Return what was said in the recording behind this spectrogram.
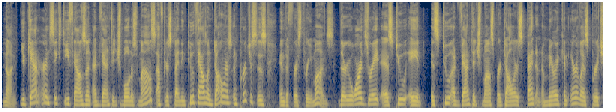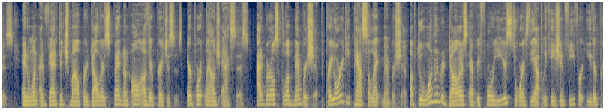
none. You can earn 60,000 AAdvantage bonus miles after spending $2,000 in purchases in the first three months. The rewards rate is two eight is 2 AAdvantage miles per dollar spent on American Airlines purchase and 1 AAdvantage mile per dollar spent on all other purchases. Airport Lounge Access, Admirals Club membership, Priority Pass Select membership, up to $100 every 4 years towards the application fee for either program.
